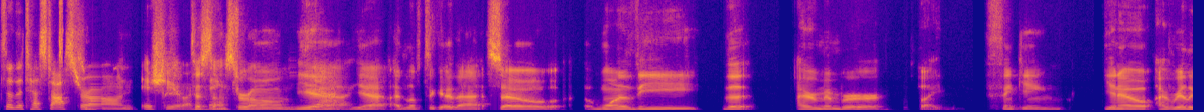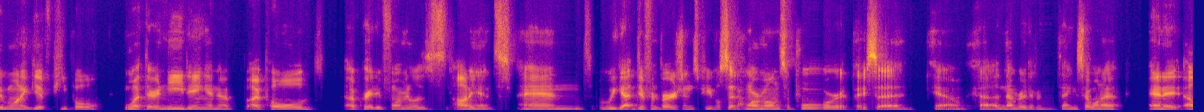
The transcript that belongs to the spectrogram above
so the testosterone issue. I think. testosterone Yeah. yeah, yeah i'd love to go that so one of the the i remember like thinking you know i really want to give people what they're needing and I, I polled upgraded formulas audience and we got different versions people said hormone support they said you know a number of different things i want to and it, a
